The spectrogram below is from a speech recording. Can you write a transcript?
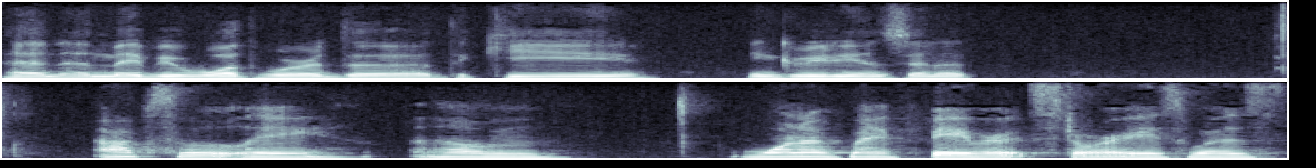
and and maybe what were the the key ingredients in it? Absolutely. Um, one of my favorite stories was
